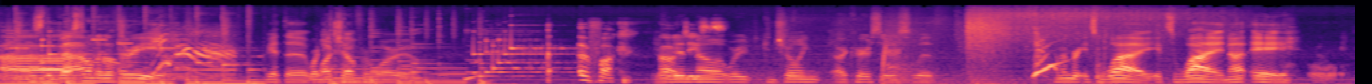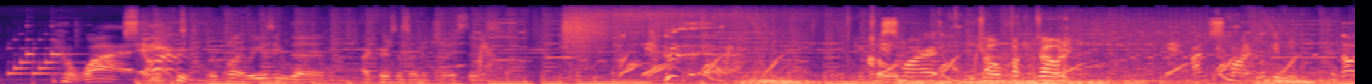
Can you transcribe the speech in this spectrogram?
Uh, This is the best one of the three. We have to watch out for Wario. Oh fuck. If you oh didn't Jesus. know, we're controlling our cursors with Remember, it's Y. It's Y, not A. Why? We're we're using the our cursors are the joysticks. I'm smart. Toad, fucking toad. I'm smart. Look at me. No,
